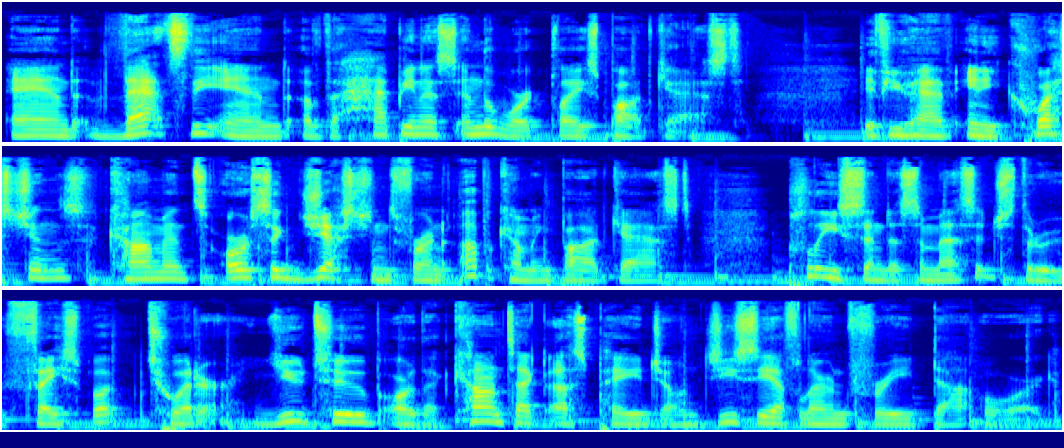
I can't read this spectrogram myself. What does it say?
And that's the end of the Happiness in the Workplace podcast. If you have any questions, comments, or suggestions for an upcoming podcast, please send us a message through Facebook, Twitter, YouTube, or the Contact Us page on gcflearnfree.org.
